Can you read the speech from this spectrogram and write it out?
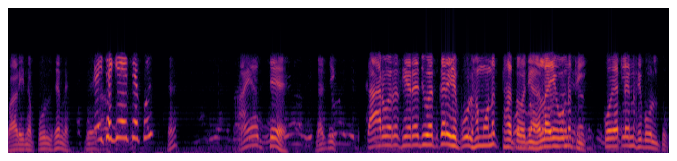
વાડીના પુલ છે ને. કઈ જગ્યાએ છે પુલ? અહીંયા જ છે. નજીક. ચાર વર્ષથી રજૂઆત કરી છે પુલ હમો નથી થતો હજી હલાય એવું નથી. કોઈ એટલે નથી બોલતું.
